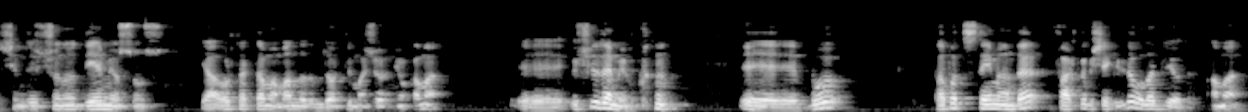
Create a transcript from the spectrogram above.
şimdi şunu diyemiyorsunuz. Ya ortak tamam anladım dörtlü majörün yok ama e, üçlü de mi yok? e, bu Puppet Stayman'da farklı bir şekilde olabiliyordu. Ama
